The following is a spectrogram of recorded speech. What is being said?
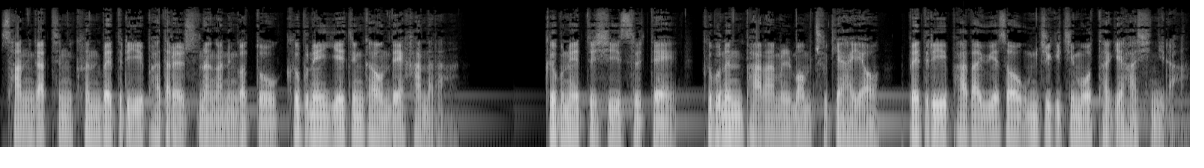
산 같은 큰 배들이 바다를 순항하는 것도 그분의 예증 가운데 하나라. 그분의 뜻이 있을 때 그분은 바람을 멈추게 하여 배들이 바다 위에서 움직이지 못하게 하시니라.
